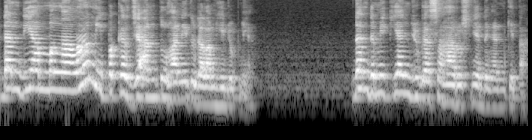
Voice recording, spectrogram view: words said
dan dia mengalami pekerjaan Tuhan itu dalam hidupnya. Dan demikian juga seharusnya dengan kita.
